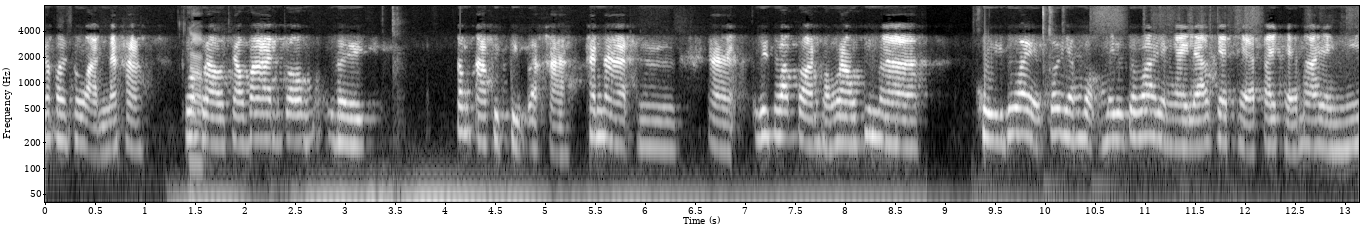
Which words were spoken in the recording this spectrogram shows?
นครสวรรค์นะคะ พวกเราชาวบ้านก็เลยต้องตาปิดๆอะค่ะ ขนาดอืมอ่าวิศวกรของเราที่มาคุยด้วย ก็ยังบอกไม่รู้จะว่ายังไงแล้วแกแถไปแถมาอย่างนี้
